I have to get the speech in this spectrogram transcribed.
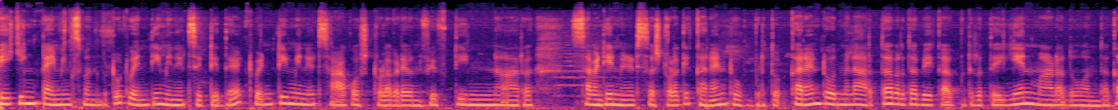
ಬೇಕಿಂಗ್ ಟೈಮಿಂಗ್ಸ್ ಬಂದುಬಿಟ್ಟು ಟ್ವೆಂಟಿ ಮಿನಿಟ್ಸ್ ಇಟ್ಟಿದ್ದೆ. ಟ್ವೆಂಟಿ ಮಿನಿಟ್ಸ್ ಆಗೋಷ್ಟರೊಳಗಡೆ ಒಂದು ಫಿಫ್ಟೀನ್ ಆರ್ ಸೆವೆಂಟೀನ್ ಮಿನಿಟ್ಸ್ ಅಷ್ಟರೊಳಗೆ ಕರೆಂಟ್ ಹೋಗ್ಬಿಡ್ತು. ಕರೆಂಟ್ ಹೋದ್ಮೇಲೆ ಅರ್ಧ ಬರ್ಧ ಬೇಕಾಗ್ಬಿಟ್ಟಿರುತ್ತೆ. ಏನು ಮಾಡೋದು ಅಂದಾಗ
